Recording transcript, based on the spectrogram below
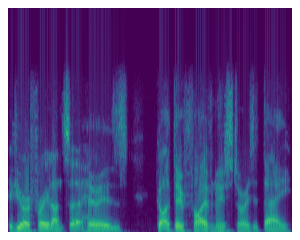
If you're a freelancer who is got to do five news stories a day,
